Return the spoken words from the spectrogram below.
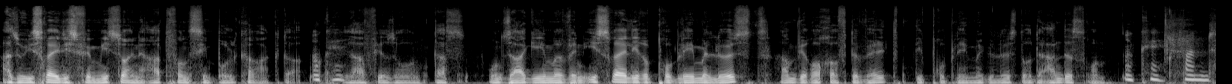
Also Israel ist für mich so eine Art von Symbolcharakter. Okay. Ja, für so das. Und sage immer, wenn Israel ihre Probleme löst, haben wir auch auf der Welt die Probleme gelöst oder andersrum. Okay, spannend.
